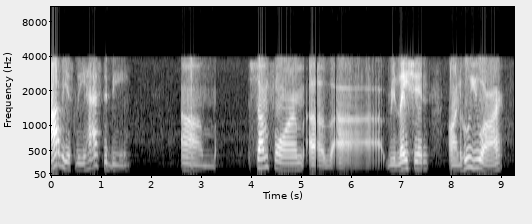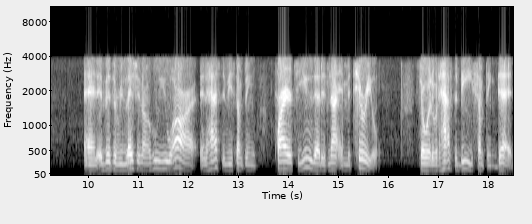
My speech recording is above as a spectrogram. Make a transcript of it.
obviously has to be um, some form of uh, relation on who you are, and if it's a relation on who you are, it has to be something prior to you that is not immaterial. So it would have to be something dead,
